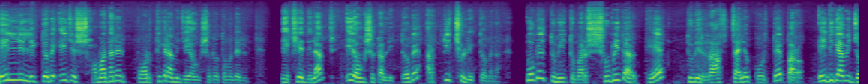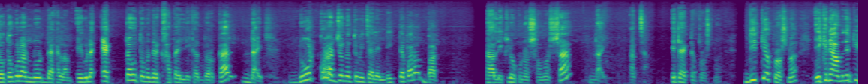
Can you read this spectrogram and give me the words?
মেইনলি লিখতে হবে, এই যে সমাধানের পর থেকে আমি যে অংশটা তোমাদের দেখিয়ে দিলাম, এই অংশটা লিখতে হবে, আর কিছু লিখতে হবে না। তবে তুমি তোমার সুবিধার্থে তুমি রাফ চাইলে করতে পারো। এইদিকে আমি যতগুলো নোট দেখালাম, এগুলো একটাও তোমাদের খাতায় লেখার দরকার নাই। নোট করার জন্য তুমি চাইলে লিখতে পারো বাট না লিখলেও কোনো সমস্যা নাই। আচ্ছা। এটা একটা প্রশ্ন। দ্বিতীয় প্রশ্ন, এখানে আমাদের কি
